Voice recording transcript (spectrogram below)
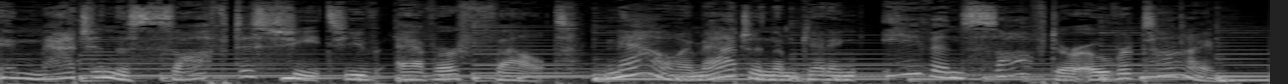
Imagine the softest sheets you've ever felt. Now imagine them getting even softer over time.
